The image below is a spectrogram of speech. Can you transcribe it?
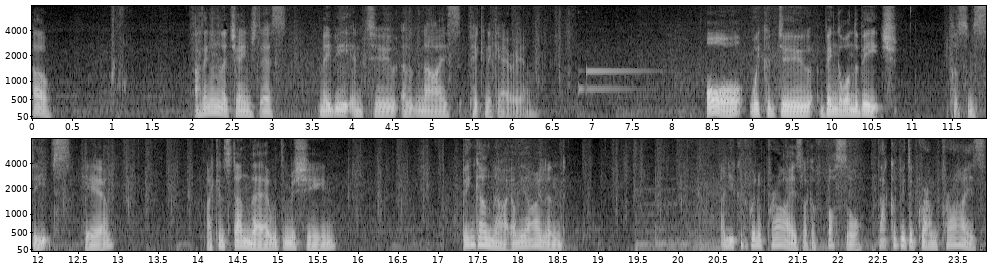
Oh. I think I'm going to change this maybe into a nice picnic area. Or we could do bingo on the beach. Put some seats here. I can stand there with the machine. Bingo night on the island. And you could win a prize like a fossil. That could be the grand prize.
